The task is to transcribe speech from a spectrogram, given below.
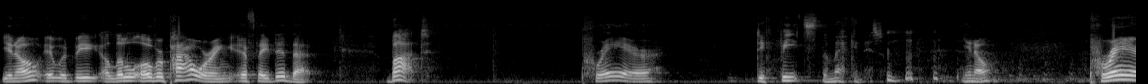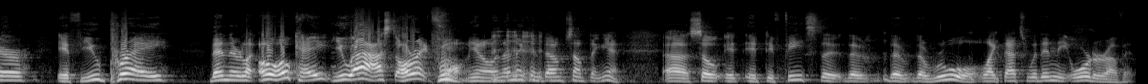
You know, it would be a little overpowering if they did that. But prayer defeats the mechanism. you know? Prayer, if you pray, then they're like, oh, okay, you asked, all right, boom, you know, and then they can dump something in. Uh, so it, it defeats the, the, the, the rule, like that's within the order of it.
